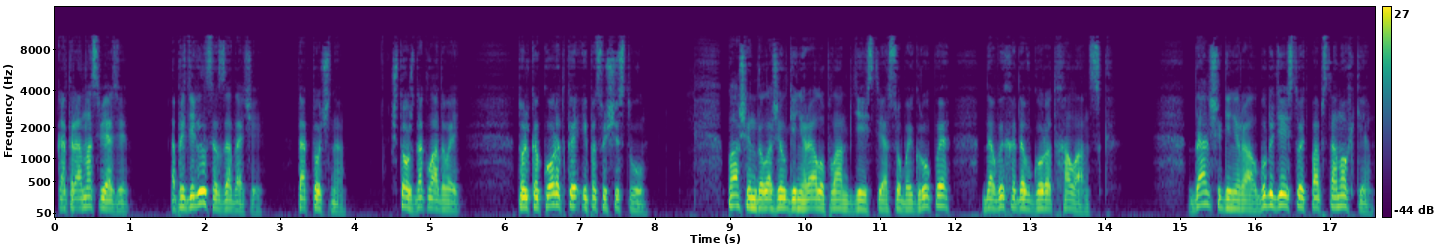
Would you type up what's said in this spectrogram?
«Катран на связи. Определился с задачей?» «Так точно». «Что ж, докладывай. Только коротко и по существу». Пашин доложил генералу план действий особой группы до выхода в город Холандск. «Дальше, генерал, буду действовать по обстановке,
